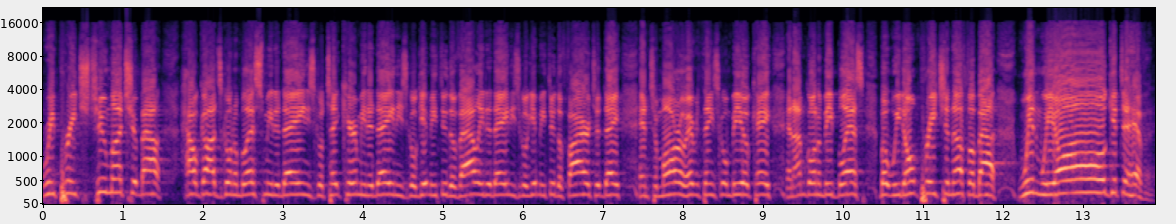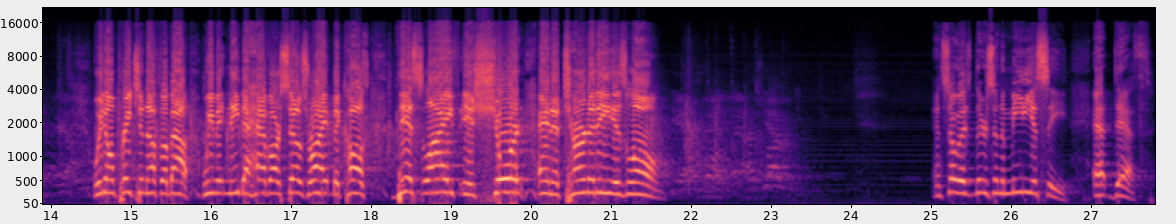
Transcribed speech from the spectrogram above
We preach too much about how God's going to bless me today and He's going to take care of me today and He's going to get me through the valley today and He's going to get me through the fire today and tomorrow everything's going to be okay and I'm going to be blessed. But we don't preach enough about when we all get to heaven. We don't preach enough about we need to have ourselves right because this life is short and eternity is long. And so there's an immediacy at death.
